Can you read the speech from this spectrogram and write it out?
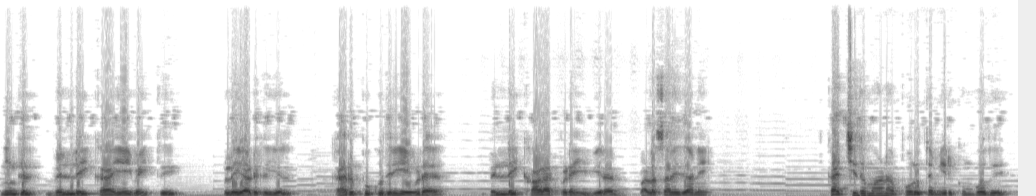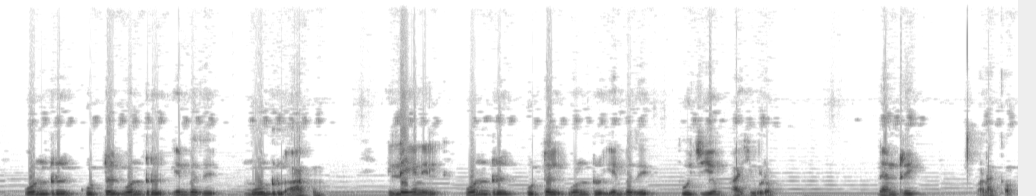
நீங்கள் வெள்ளை காயை வைத்து விளையாடுகையில் கருப்பு குதிரையை விட வெள்ளை காலாட்படை வீரன் பலசாலிதானே? கச்சிதமான பொருத்தம் இருக்கும்போது ஒன்று கூட்டல் ஒன்று என்பது மூன்று ஆகும். இல்லையெனில் ஒன்று கூட்டல் ஒன்று என்பது பூஜ்ஜியம் ஆகிவிடும். நன்றி. வணக்கம்.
